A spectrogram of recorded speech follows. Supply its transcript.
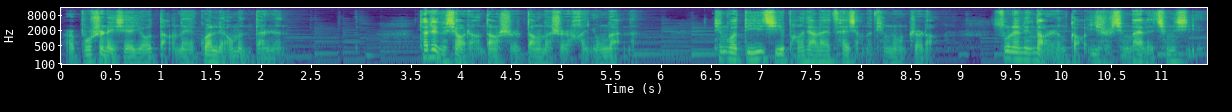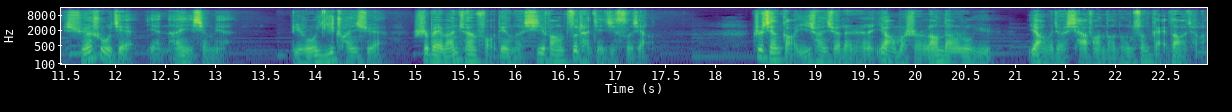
而不是那些由党内官僚们担任。他这个校长当时当的是很勇敢的。听过第一期庞加莱猜想的听众知道，苏联领导人搞意识形态的清洗，学术界也难以幸免，比如遗传学。是被完全否定的西方资产阶级思想。之前搞遗传学的人，要么是锒铛入狱，要么就下放到农村改造去了。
